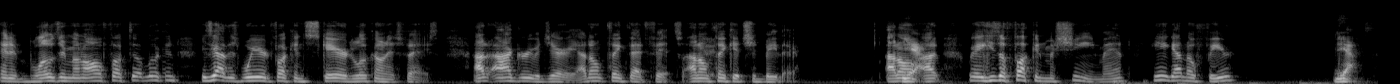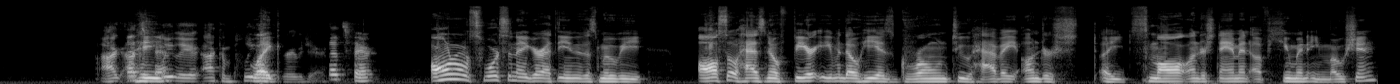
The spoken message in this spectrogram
and it blows him on all fucked up looking he's got this weird fucking scared look on his face i, I agree with jerry i don't think that fits i don't think it should be there i don't Yeah. I, well, he's a fucking machine man he ain't got no fear Yeah. i, I That's fair. completely i completely Like- agree with jerry That's fair. Arnold Schwarzenegger at the end of this movie also has no fear, even though he has grown to have a under a small understanding of human emotion.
